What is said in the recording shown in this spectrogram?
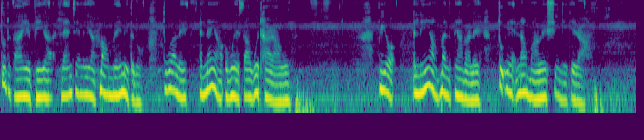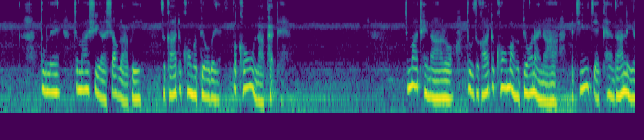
သူ့တကားရဲ့ဘေးကလမ်းချင်းလေးကမှောင်မဲနေတယ်လို့သူကလည်းအနက်ရောင်အဝတ်အစားဝတ်ထားတာ哦ပြီးတော့အလင်းရောင်မှန်သမျှကလည်းသူ့ရဲ့အနောက်မှာပဲရှိနေကြတာသူလည်းကျမရှိရာရှောက်လာပြီးစကားတခုံးမပြောပဲပခုံးကိုလာဖတ်တယ် ကျမထင်တာကတော့သူစကားတခုံးမှမပြောနိုင်တာအကြီးအကျယ်ခံစားနေရ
